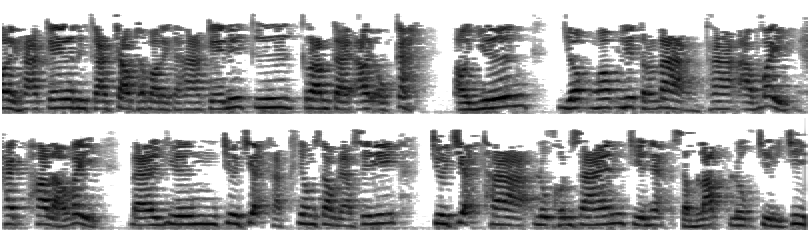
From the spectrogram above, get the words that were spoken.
បរិហាគេឬការចោទថាបរិហាគេនេះគឺគ្រាន់តែឲ្យឱកាសឲ្យយើងយកមកលាតត្រដាងថាអ្វីហេតុផលអ្វីដែលយើងជឿជាក់ថាខ្ញុំសំរាស៊ី ជឿជាក់ថាលោកហ៊ុនសែនជាអ្នកសម្លាប់លោកជាវិជា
